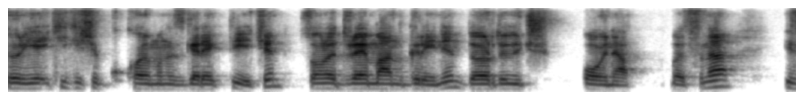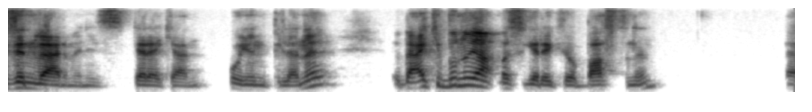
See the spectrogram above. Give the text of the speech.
Curry'e iki kişi koymanız gerektiği için sonra Draymond Green'in 4'e 3 oynatmasına izin vermeniz gereken oyun planı. Belki bunu yapması gerekiyor Boston'ın. E,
